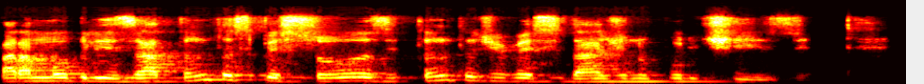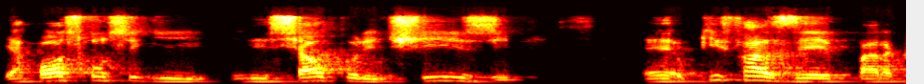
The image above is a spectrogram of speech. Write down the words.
para mobilizar tantas pessoas e tanta diversidade no Politize? E após conseguir iniciar o Politize, é, o que fazer para,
